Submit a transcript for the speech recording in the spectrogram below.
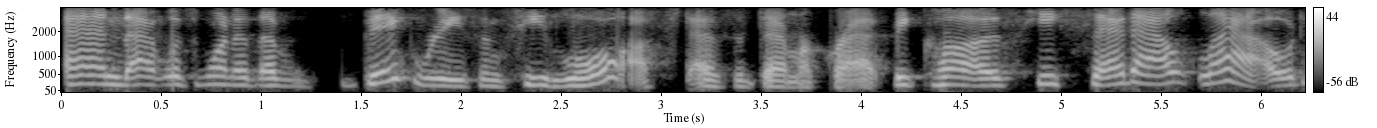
And that was one of the big reasons he lost as a Democrat because he said out loud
